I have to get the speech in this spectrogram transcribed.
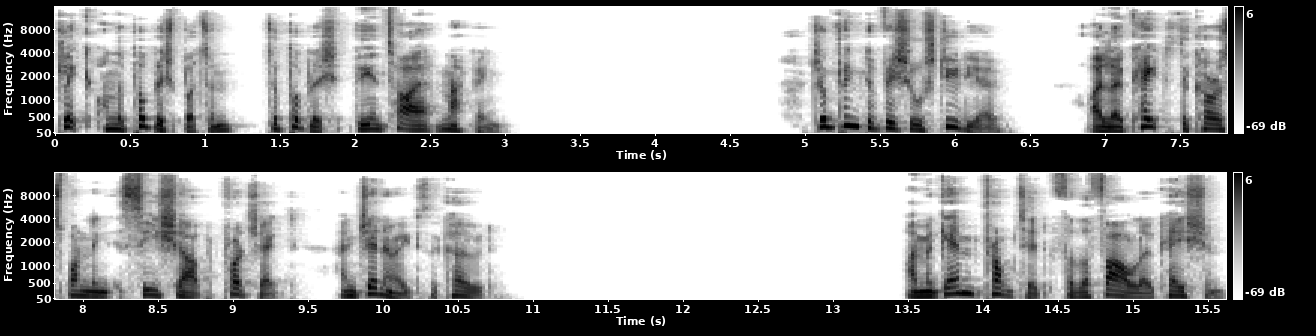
Click on the Publish button to publish the entire mapping. Jumping to Visual Studio, I locate the corresponding C-sharp project and generate the code. I'm again prompted for the file location,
